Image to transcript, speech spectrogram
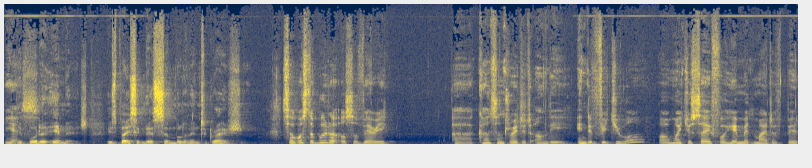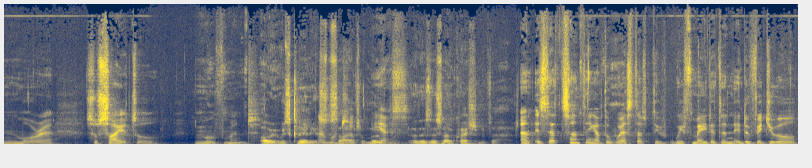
yes. the Buddha image. is basically a symbol of integration. So, was the Buddha also very uh, concentrated on the individual? Or might you say for him it might have been more a societal movement. Oh, it was clearly a societal movement. Yes. There's, there's, no question of that. And is that something of the West that we've made it an individual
